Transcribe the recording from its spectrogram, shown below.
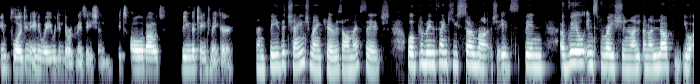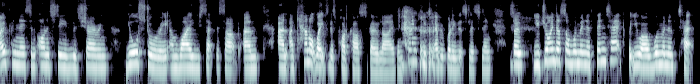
employed in any way within the organization. It's all about being a change maker and be the change maker is our message. Well, Plamena, thank you so much. It's been a real inspiration, and I, and I love your openness and honesty with sharing your story and why you set this up. Um, and I cannot wait for this podcast to go live. And thank you to everybody that's listening. So, you joined us on Women of FinTech, but you are a woman of tech.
